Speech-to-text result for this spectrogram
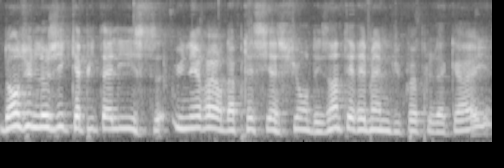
dans une logique capitaliste, une erreur d'appréciation des intérêts mêmes du peuple d'accueil,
